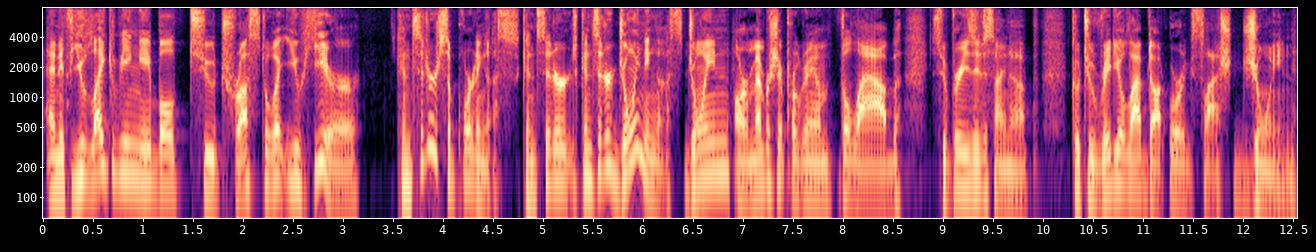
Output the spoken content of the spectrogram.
and if you like being able to trust what you hear, consider supporting us. Consider consider joining us. Join our membership program, The Lab. Super easy to sign up. Go to radiolab.org/join.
